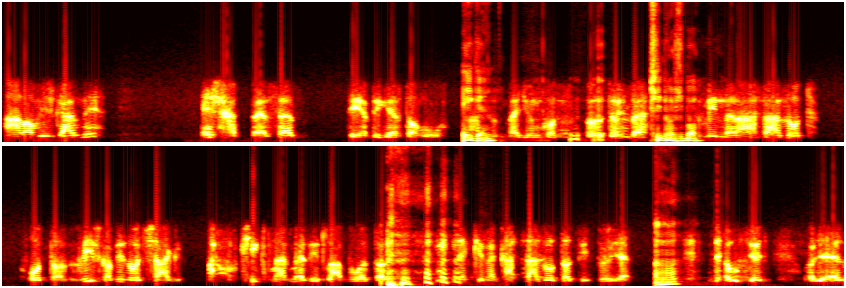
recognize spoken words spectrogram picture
államvizsgázni, és hát persze térdig ért a hó. Igen. Hát megyünk ott öltönybe, Csinosba. minden átázott, ott a vizsgabizottság, akik már mezítláb voltak, mindenkinek átázott a cipője. Aha. De úgy, hogy, hogy ez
